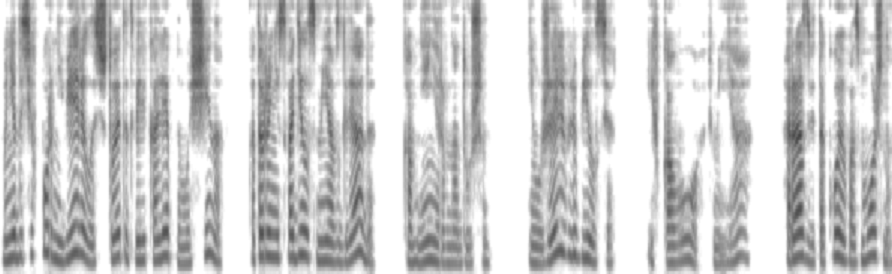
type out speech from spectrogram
мне до сих пор не верилось, что этот великолепный мужчина, который не сводил с меня взгляда, ко мне неравнодушен. Неужели влюбился? И в кого? В меня? Разве такое возможно?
